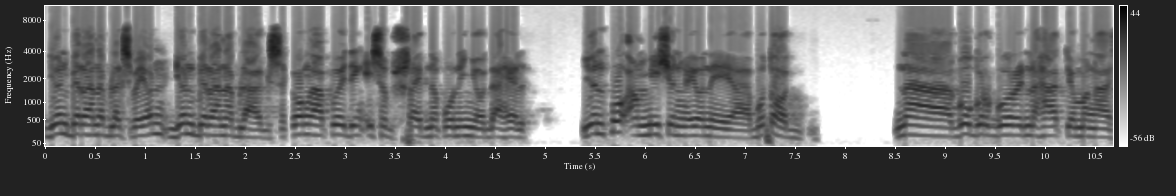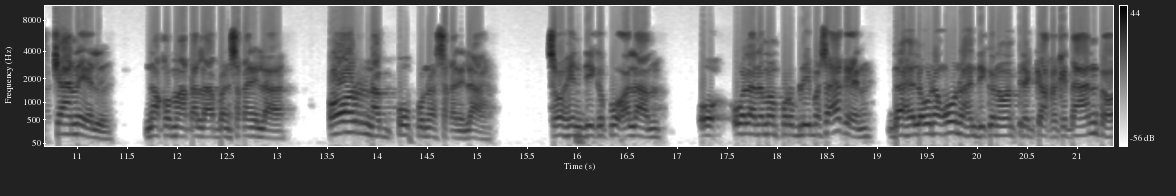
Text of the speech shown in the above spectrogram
John Birana Vlogs ba yun? John Birana Vlogs. Kung ah, pwedeng isubscribe na po ninyo dahil yun po ang mission ngayon ni ah, Butod na gugurgurin lahat yung mga channel na kumakalaban sa kanila or nagpupuna sa kanila. So hindi ko po alam o wala namang problema sa akin dahil unang-una hindi ko naman pinagkakakitaan to.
